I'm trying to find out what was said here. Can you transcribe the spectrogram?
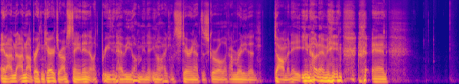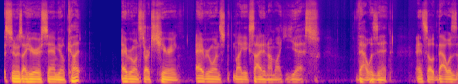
And I'm, I'm not breaking character. I'm staying in it, like breathing heavy. I'm in it, you know, like I'm staring at this girl, like I'm ready to dominate. You know what I mean? and as soon as I hear Sam yell cut, everyone starts cheering. Everyone's like excited. I'm like, yes, that was it. And so that was,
